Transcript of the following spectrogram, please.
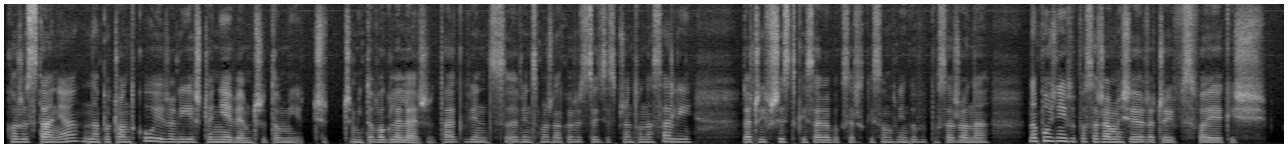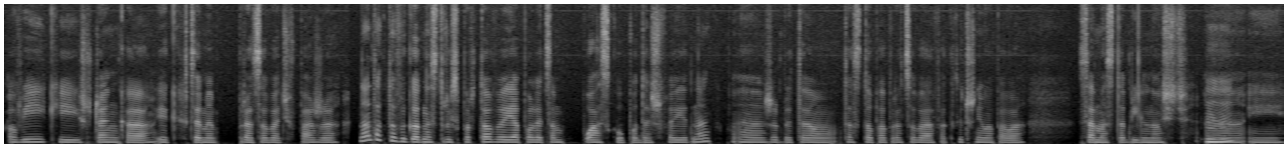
korzystania na początku, jeżeli jeszcze nie wiem, czy, to mi, czy, czy mi to w ogóle leży, tak? Więc, więc można korzystać ze sprzętu na sali. Raczej wszystkie sale bokserskie są w niego wyposażone. No później wyposażamy się raczej w swoje jakieś owijki, szczęka, jak chcemy pracować w parze. No tak to wygodny strój sportowy. Ja polecam płaską podeszwę jednak, e, żeby tę, ta stopa pracowała faktycznie, łapała sama stabilność e, mhm. i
